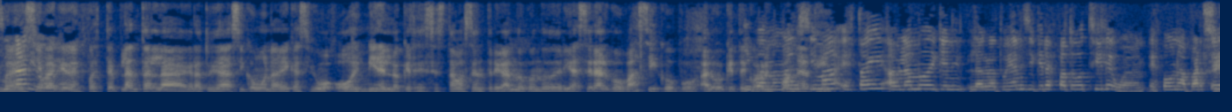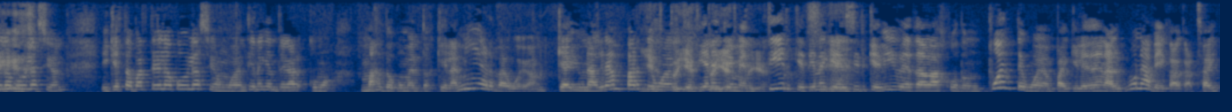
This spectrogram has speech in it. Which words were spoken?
Y más encima que después te plantan la gratuidad así como una beca, así como, hoy miren lo que les estamos entregando, cuando debería ser algo básico, po, algo que te y cuando más corresponde a ti. encima estáis hablando de que la gratuidad ni siquiera es para todo Chile, weón, es para una parte de la Sí. población y que esta parte de la población, weón, tiene que entregar como más documentos que la mierda, weón, que hay una gran parte, weón, que esto, tiene que esto, mentir, que tiene Sí. que decir que vive debajo de un puente, weón, para que le den alguna beca, ¿cachai?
